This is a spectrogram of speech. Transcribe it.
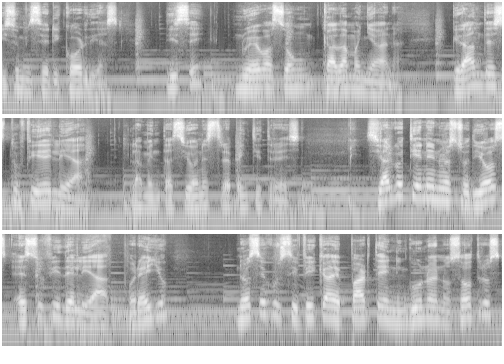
y sus misericordias Dice, nuevas son cada mañana, grande es tu fidelidad. Lamentaciones 3:23. Si algo tiene nuestro Dios es su fidelidad. Por ello, no se justifica de parte de ninguno de nosotros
